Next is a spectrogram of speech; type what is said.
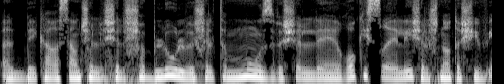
על בעיקר הסאונד של, של שבלול ושל תמוז ושל רוק ישראלי של שנות ה-70,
